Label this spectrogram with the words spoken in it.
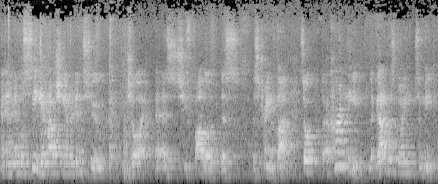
And, and we'll see how she entered into joy as she followed this this train of thought. So, a current need that God was going to meet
